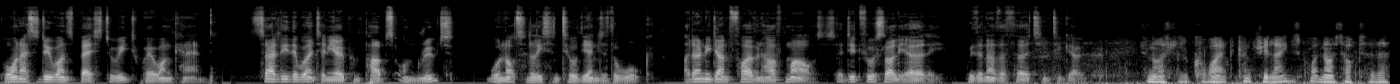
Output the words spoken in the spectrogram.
but one has to do one's best to eat where one can. Sadly, there weren't any open pubs en route, or not at least until the end of the walk. I'd only done five and a half miles, so it did feel slightly early, with another 13 to go. It's a nice little quiet country lane. It's quite nice after the,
